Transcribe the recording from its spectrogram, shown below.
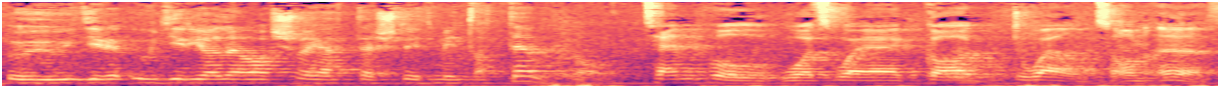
Ő úgy, ír, úgy írja le a saját testét, mint a templom. Temple was where God dwelt on earth.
